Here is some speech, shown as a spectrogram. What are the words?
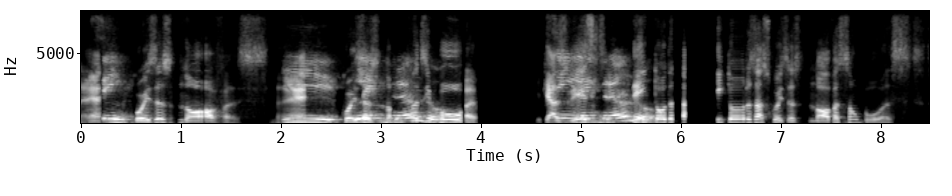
né? Sim. Coisas novas, né? E coisas novas e boas. Porque sim, às vezes lembrando... nem, todas, nem todas as coisas novas são boas,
